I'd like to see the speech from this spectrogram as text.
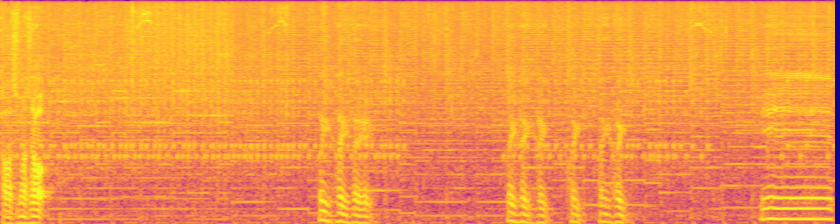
倒しましょう。はいはいはいはい。はいはいはいはいはいはい。えーっ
